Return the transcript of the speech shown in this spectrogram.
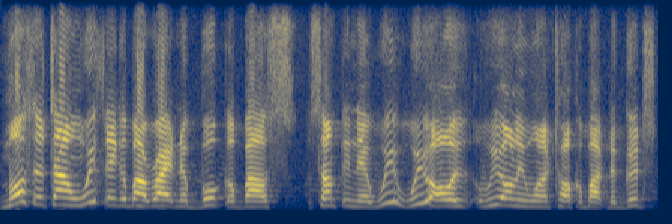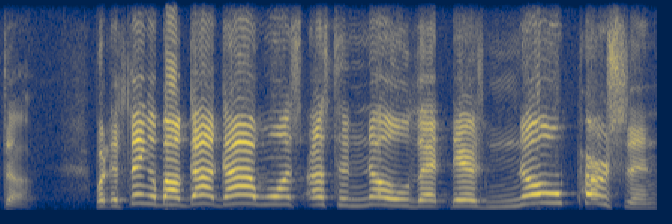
most of the time when we think about writing a book about something that we we always we only want to talk about the good stuff. But the thing about God, God wants us to know that there's no person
